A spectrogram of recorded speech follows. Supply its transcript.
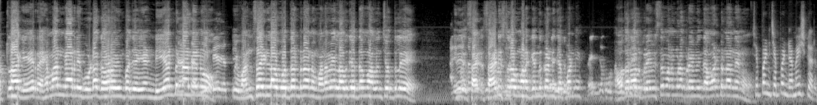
అట్లాగే రెహమాన్ గారిని కూడా గౌరవింపజేయండి అంటున్నాను నేను. ఈ వన్ సైడ్ లవ్ వద్దంటున్నాను మనమే లవ్ చేద్దాం వాళ్ళ నుంచి వద్దులే సాడిస్ట్ లవ్ మనకి ఎందుకండి చెప్పండి? అవతల వాళ్ళు ప్రేమిస్తే మనం కూడా ప్రేమిద్దాం అంటున్నాను నేను. చెప్పండి చెప్పండి రమేష్ గారు.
